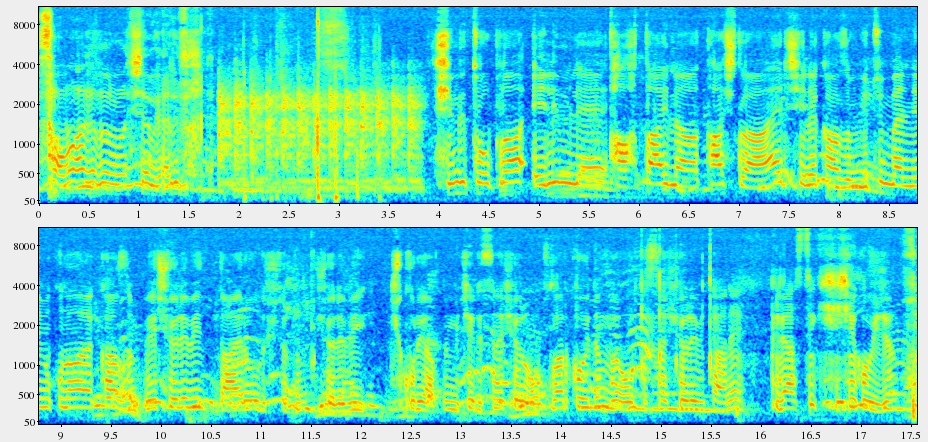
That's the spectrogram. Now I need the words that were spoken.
Sabaha kadar uğraşacağım galiba. Şimdi toprağı elimle, tahtayla, taşla, her şeyle kazdım. Bütün benliğimi kullanarak kazdım ve şöyle bir daire oluşturdum. Şöyle bir çukur yaptım. İçerisine şöyle otlar koydum ve ortasına şöyle bir tane plastik şişe koyacağım. Su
